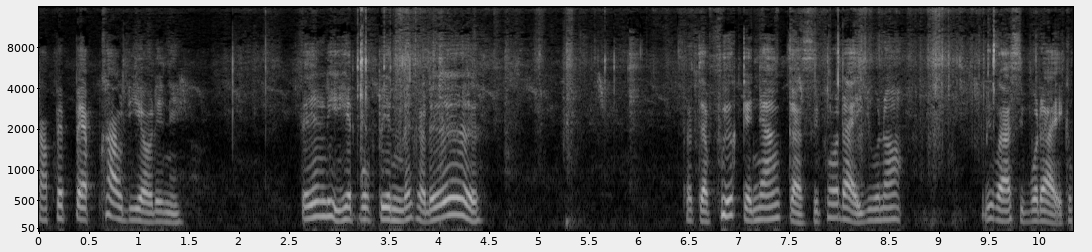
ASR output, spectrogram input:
ขับแป๊บๆข้าวเดียวเลยนี่ แต่ยังหลีเห็ดบ่เป็นเลยค่ะเด้อถ้าจะฝึกแกยังกัดสิพ่อได้อยู่เนาะหรือว่าสิบ่ได้ก็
